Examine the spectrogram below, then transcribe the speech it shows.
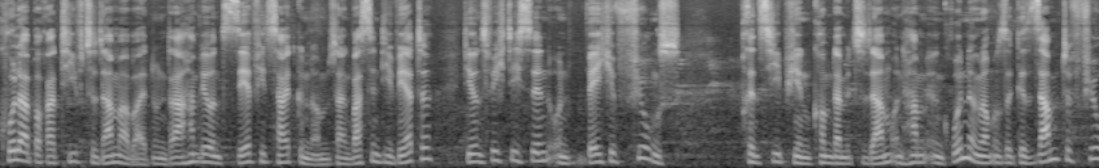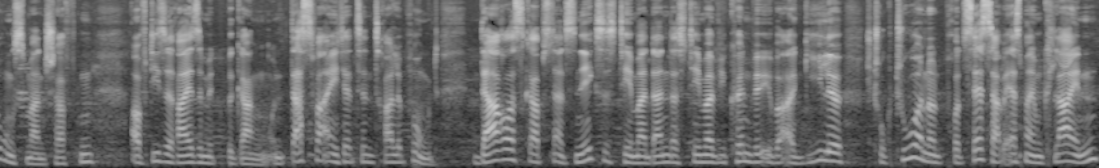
kollaborativ zusammenarbeiten. Und da haben wir uns sehr viel Zeit genommen, sagen, was sind die Werte, die uns wichtig sind und welche Führungsprinzipien kommen damit zusammen und haben im Grunde genommen unsere gesamte Führungsmannschaften auf diese Reise mit begangen. Und das war eigentlich der zentrale Punkt. Daraus gab es als nächstes Thema dann das Thema, wie können wir über agile Strukturen und Prozesse, aber erstmal im Kleinen,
